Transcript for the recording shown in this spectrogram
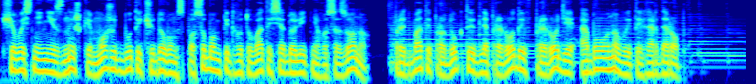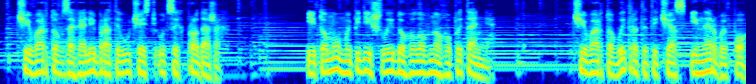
що весняні знижки можуть бути чудовим способом підготуватися до літнього сезону, придбати продукти для природи в природі або оновити гардероб. Чи варто взагалі брати участь у цих продажах? І тому ми підійшли до головного питання: чи варто витратити час і нерви по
